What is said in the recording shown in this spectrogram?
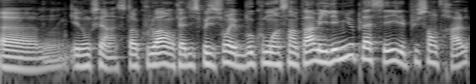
Et donc c'est un, c'est un couloir, donc la disposition est beaucoup moins sympa, mais il est mieux placé, il est plus central.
